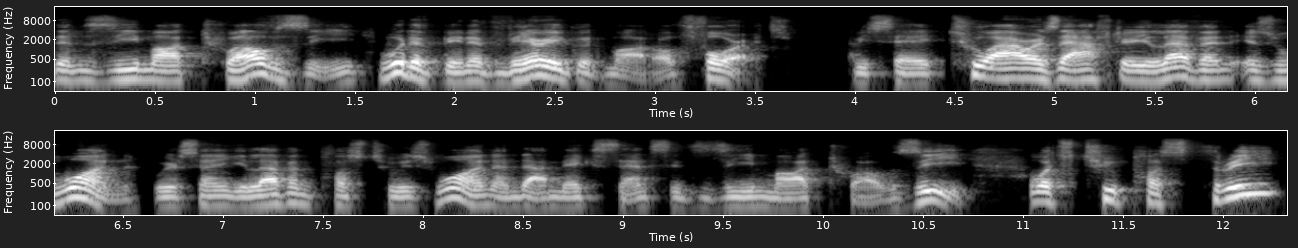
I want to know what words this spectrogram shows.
then Z mod 12Z would have been a very good model for it we say two hours after 11 is one. We're saying 11 plus two is one, and that makes sense. It's Z mod 12Z. What's two plus three?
